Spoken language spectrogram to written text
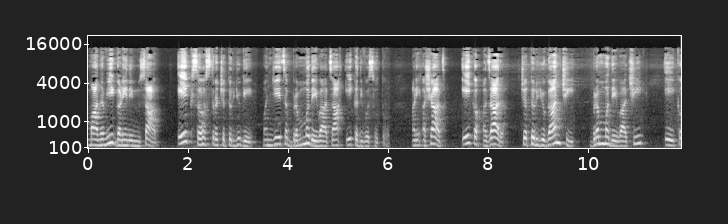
मानवी गणनेनुसार एक सहस्र चतुर्युगे म्हणजेच ब्रह्मदेवाचा एक दिवस होतो आणि अशाच एक हजार चतुर्युगांची ब्रह्मदेवाची एक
